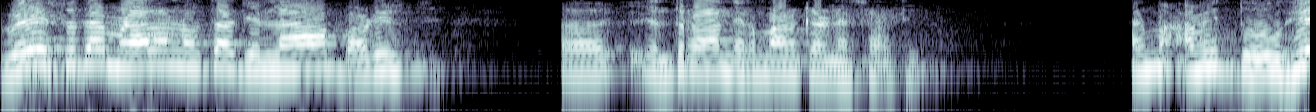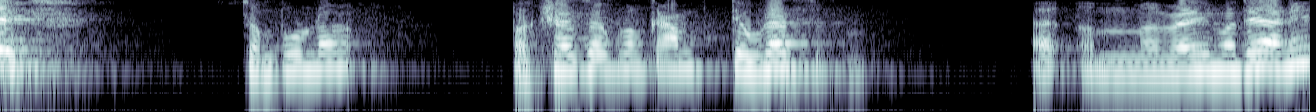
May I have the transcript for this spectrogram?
वेळसुद्धा मिळाला नव्हता जिल्हा बॉडी यंत्रणा निर्माण करण्यासाठी. आणि मग आम्ही दोघेच संपूर्ण पक्षाचं पण काम तेवढ्याच वेळेमध्ये आणि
